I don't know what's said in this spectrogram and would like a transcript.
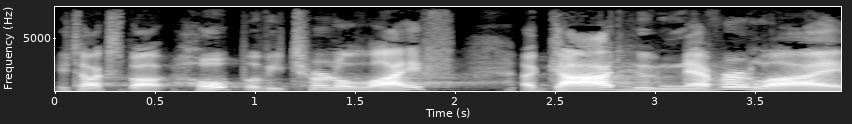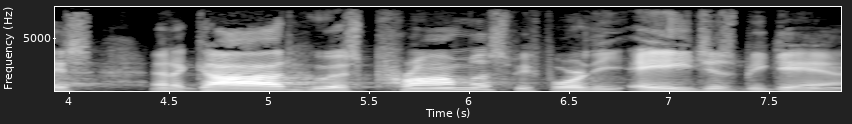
He talks about hope of eternal life, a God who never lies, and a God who has promised before the ages began.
